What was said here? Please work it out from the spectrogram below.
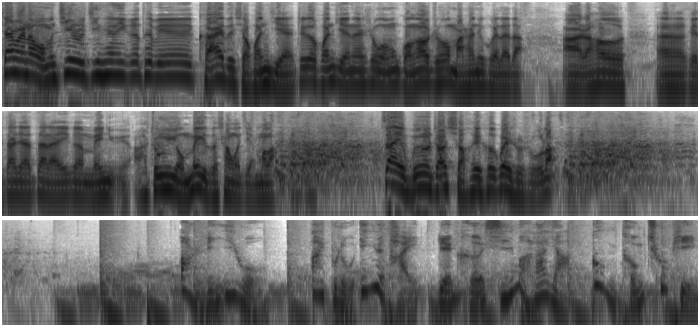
下面呢，我们进入今天的一个特别可爱的小环节。这个环节呢，是我们广告之后马上就回来的啊。然后呃，给大家带来一个美女啊，终于有妹子上我节目了，再也不用找小黑和怪叔叔了。二零一五，爱布鲁音乐台联合喜马拉雅共同出品，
